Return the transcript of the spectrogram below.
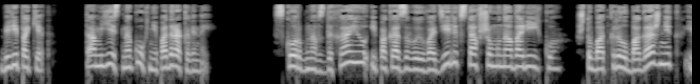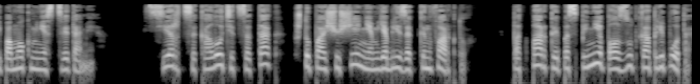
бери пакет. Там есть на кухне под раковиной». Скорбно вздыхаю и показываю водиле, вставшему на аварийку, чтобы открыл багажник и помог мне с цветами. Сердце колотится так, что по ощущениям я близок к инфаркту. Под паркой по спине ползут капли пота,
